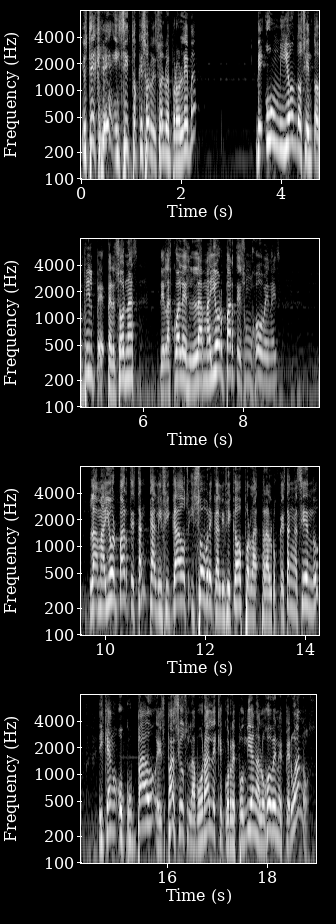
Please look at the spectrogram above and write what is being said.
¿y usted cree, insisto, que eso resuelve el problema? De un millón doscientos mil personas, de las cuales la mayor parte son jóvenes, la mayor parte están calificados y sobrecalificados por para lo que están haciendo y que han ocupado espacios laborales que correspondían a los jóvenes peruanos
